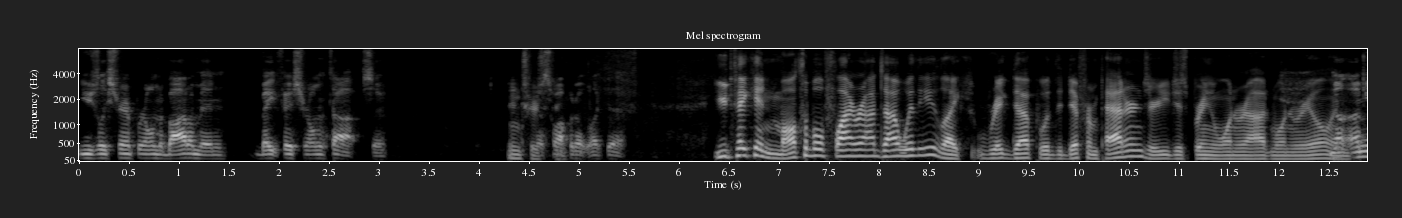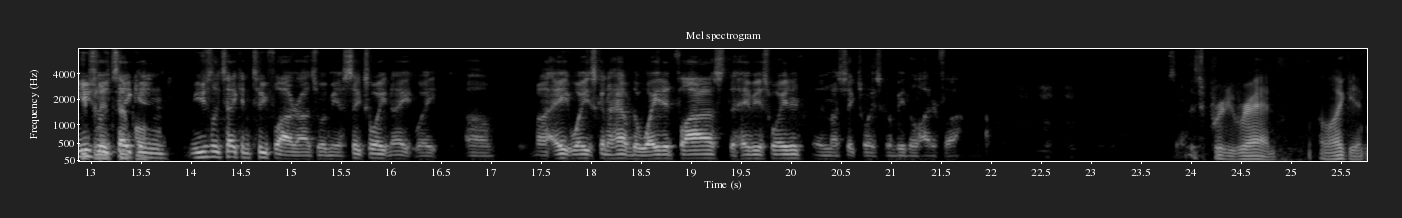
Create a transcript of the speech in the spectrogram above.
usually shrimp are on the bottom and bait fish are on the top, so I Interesting. swap it up like that. You taking multiple fly rods out with you, like rigged up with the different patterns, or you just bringing one rod, one reel? No, I'm usually taking usually taking two fly rods with me, a six weight and eight weight. Um, my eight weight is going to have the weighted flies, the heaviest weighted, and my six weight is going to be the lighter fly. So It's pretty rad. I like it.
